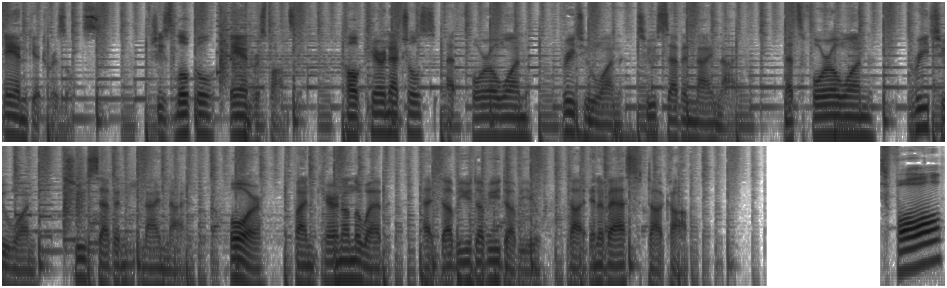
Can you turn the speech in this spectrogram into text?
and get results. She's local and responsive. Call Karen Etchels at 401 321 2799. That's 401 321 2799. Or find Karen on the web at www.innovast.com. It's fall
